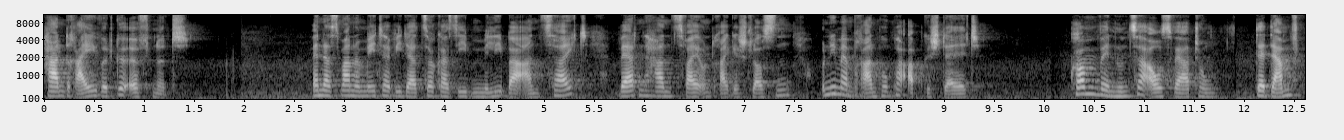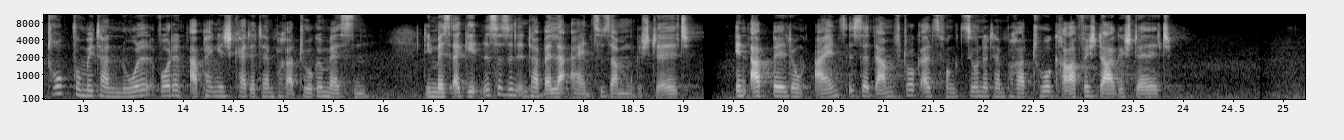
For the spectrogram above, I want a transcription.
Hahn 3 wird geöffnet. Wenn das Manometer wieder ca. 7 Millibar anzeigt, werden Hahn 2 und 3 geschlossen und die Membranpumpe abgestellt. Kommen wir nun zur Auswertung. Der Dampfdruck vom Methanol wurde in Abhängigkeit der Temperatur gemessen. Die Messergebnisse sind in Tabelle 1 zusammengestellt. In Abbildung 1 ist der Dampfdruck als Funktion der Temperatur grafisch dargestellt.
